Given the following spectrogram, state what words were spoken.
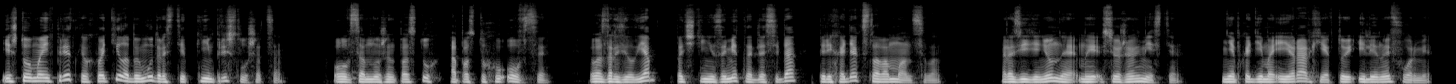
и что у моих предков хватило бы мудрости к ним прислушаться. Овцам нужен пастух, а пастуху овцы, возразил я, почти незаметно для себя, переходя к словам Мансела. Разъединенные мы все же вместе. Необходима иерархия в той или иной форме.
